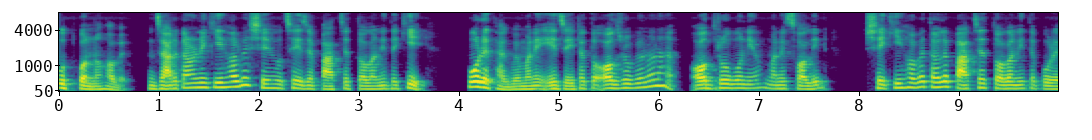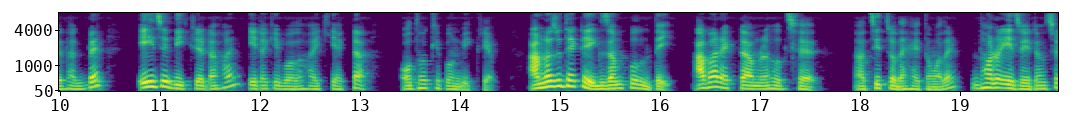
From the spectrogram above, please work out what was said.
উৎপন্ন হবে। যার কারণে কি হবে? সে হচ্ছে এই যে পাত্রের তলানিতে কি? পড়ে থাকবে। মানে এই যে এটা তো অদ্রবণীয় না, অদ্রবণীয় মানে সলিড সে কি হবে? তাহলে পাঁচের তলানিতে পড়ে থাকবে। এই যে বিক্রিয়াটা হয় এটাকে বলা হয় কি? একটা অধক্ষেপণ বিক্রিয়া। আমরা যদি একটা এক্সাম্পল দিই, আবার একটা আমরা হচ্ছে চিত্র দেখাই তোমাদের। ধরো এই যে এটা হচ্ছে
